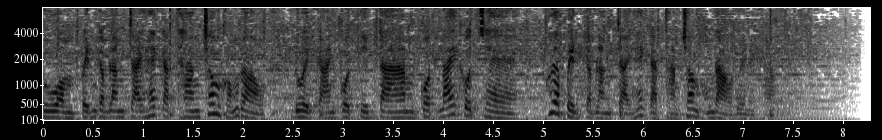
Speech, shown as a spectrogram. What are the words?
รวมเป็นกำลังใจให้กับทางช่องของเรา ด้วยการกดติดตาม กดไลค์ กดแชร์ เพื่อเป็นกำลังใจให้กับทางช่องของเราด้วยนะครับ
